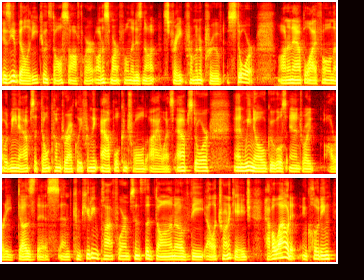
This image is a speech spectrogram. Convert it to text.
is the ability to install software on a smartphone that is not straight from an approved store. On an Apple iPhone, that would mean apps that don't come directly from the Apple controlled iOS App Store. And we know Google's Android already does this, and computing platforms since the dawn of the electronic age have allowed it, including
